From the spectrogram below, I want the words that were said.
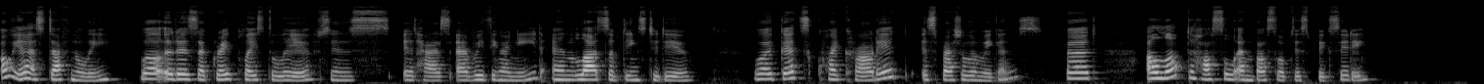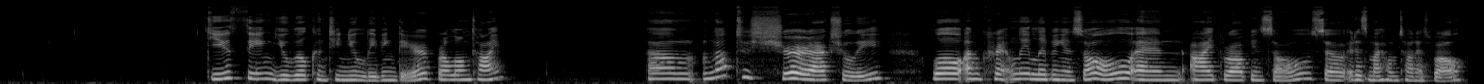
Oh, yes, definitely. Well, it is a great place to live since it has everything I need and lots of things to do. Well, it gets quite crowded, especially on weekends, but I love the hustle and bustle of this big city. Do you think you will continue living there for a long time? Um, I'm not too sure actually. Well, I'm currently living in Seoul and I grew up in Seoul, so it is my hometown as well.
